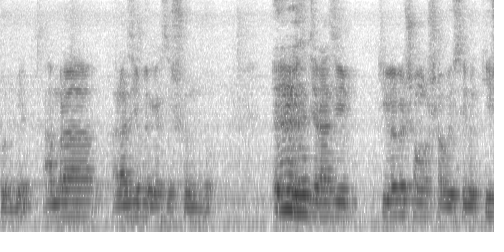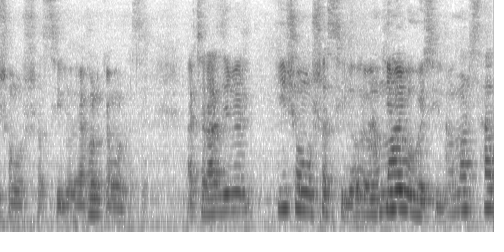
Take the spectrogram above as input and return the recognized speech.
পূর্বে আমরা রাজীবের কাছে শুনব। যে রাজীব কীভাবে সমস্যা হয়েছিল কি সমস্যা ছিল এখন কেমন আছে? আচ্ছা রাজীবের কি সমস্যা ছিল এবং আমার- কীভাবে হয়েছিল? আমার স্যার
